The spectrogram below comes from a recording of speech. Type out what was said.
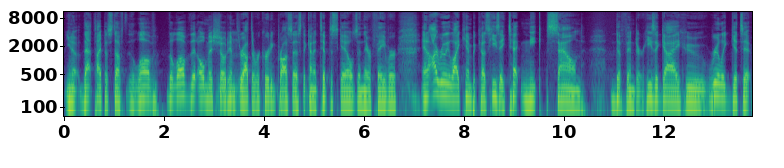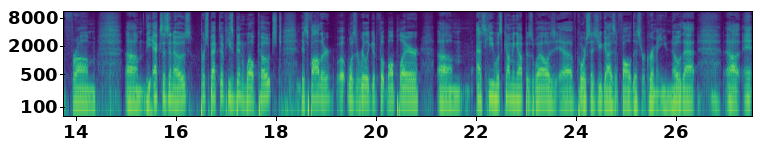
you know that type of stuff the love the love that Ole Miss showed him throughout the recruiting process that kind of tipped the scales in their favor and I really like him because he's a technique sound defender. He's a guy who really gets it from um, the X's and O's perspective. He's been well coached. His father was a really good football player um, as he was coming up as well. As, uh, of course, as you guys have followed this recruitment, you know that. Uh, and,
